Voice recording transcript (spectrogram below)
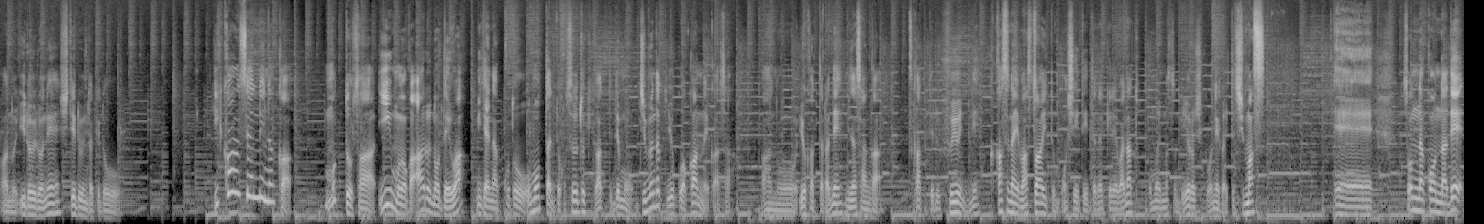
あのいろいろねしてるんだけどいかんせんねなんかもっとさいいものがあるのではみたいなことを思ったりとかする時があってでも自分だとよくわかんないからさあのよかったらね皆さんが使ってる冬にね欠かせないマストアイテムを教えていただければなと思いますのでよろしくお願いいたします。えーそんなこんなで、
